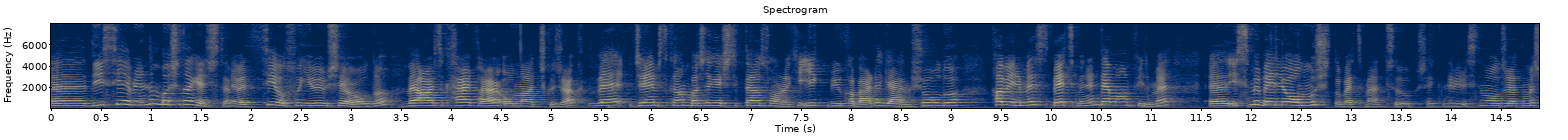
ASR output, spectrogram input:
e, DC evreninin başına geçti. Evet CEO'su gibi bir şey oldu ve artık her karar ondan çıkacak ve James Gunn başa geçtikten sonraki ilk büyük haber de gelmiş oldu. Haberimiz Batman'in devam filmi. E, ismi belli olmuş. The Batman 2 şeklinde bir ismi olacakmış.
